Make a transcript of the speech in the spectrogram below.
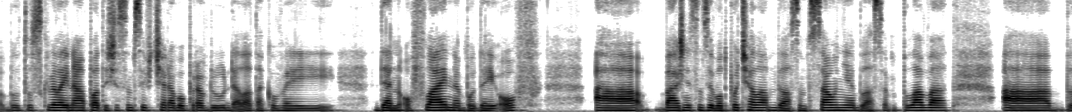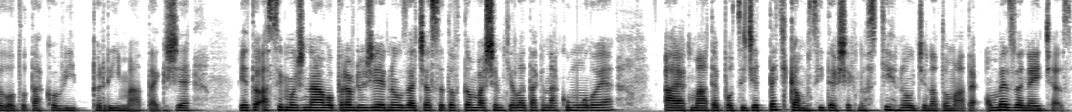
uh, byl to skvělý nápad, že jsem si včera opravdu dala takový den offline nebo day off, a vážně jsem si odpočala, byla jsem v sauně, byla jsem plavat a bylo to takový prýma, takže je to asi možná opravdu, že jednou za čas se to v tom vašem těle tak nakumuluje a jak máte pocit, že teďka musíte všechno stihnout, že na to máte omezený čas,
